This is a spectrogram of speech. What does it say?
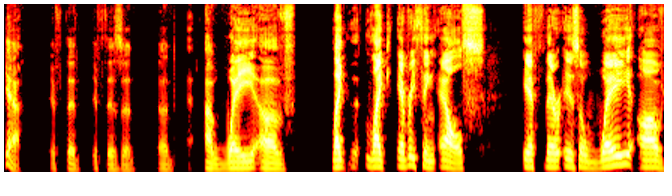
Yeah, if the if there's a a, a way of like like everything else, if there is a way of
